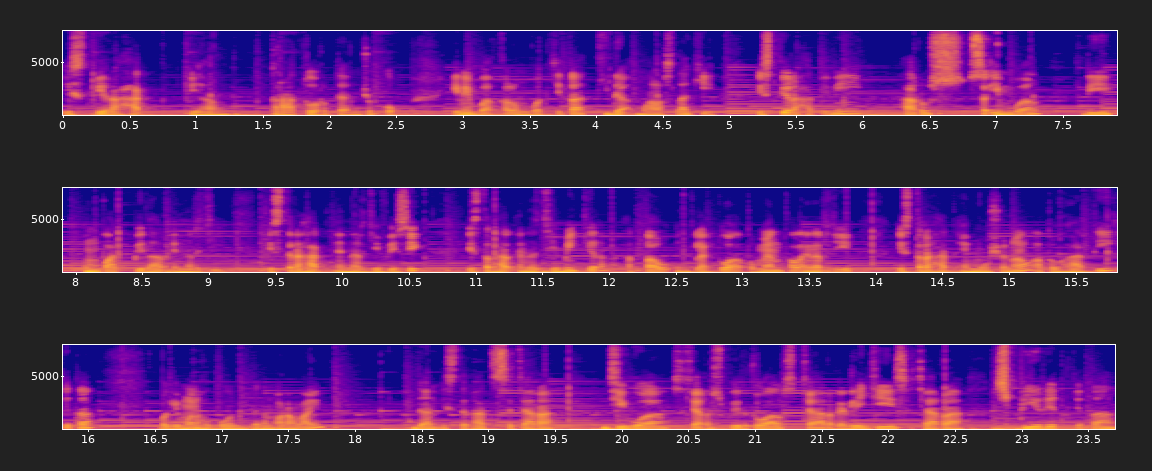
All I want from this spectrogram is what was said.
istirahat yang teratur dan cukup. Ini bakal membuat kita tidak malas lagi. Istirahat ini harus seimbang di empat pilar energi. Istirahat energi fisik, istirahat energi mikir atau intelektual atau mental energi, istirahat emosional atau hati kita, bagaimana hubungan dengan orang lain, dan istirahat secara jiwa, secara spiritual, secara religi, secara spirit kita,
